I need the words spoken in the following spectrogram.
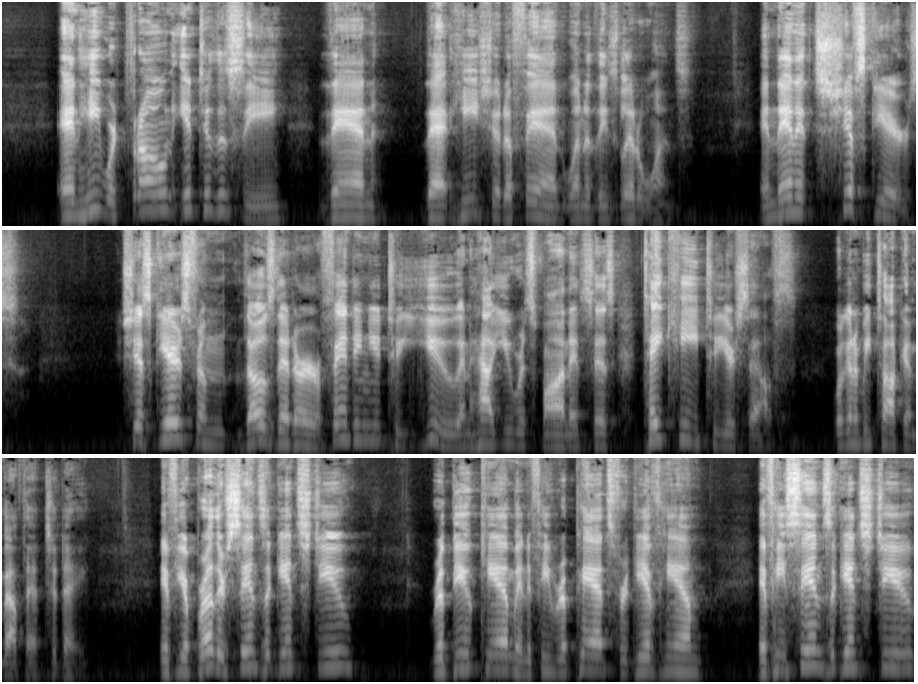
and he were thrown into the sea, than that he should offend one of these little ones. And then it shifts gears. Shifts gears from those that are offending you to you and how you respond. It says, take heed to yourselves. We're going to be talking about that today. If your brother sins against you, rebuke him, and if he repents, forgive him. If he sins against you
